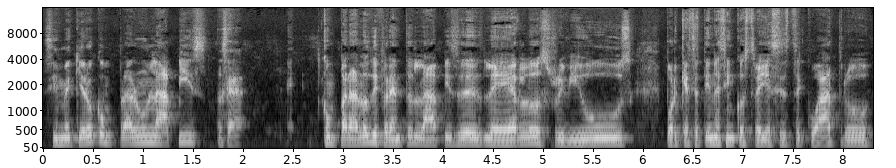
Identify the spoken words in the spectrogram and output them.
si me quiero comprar un lápiz, o sea, comparar los diferentes lápices, leer los reviews, porque este tiene 5 estrellas, este 4,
